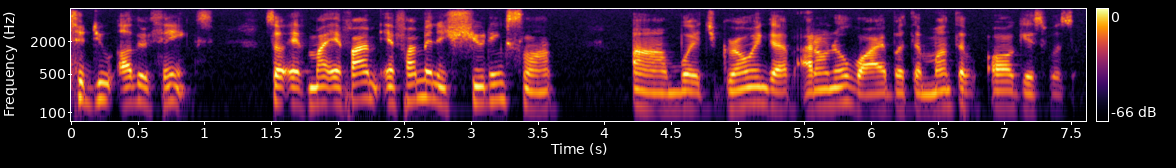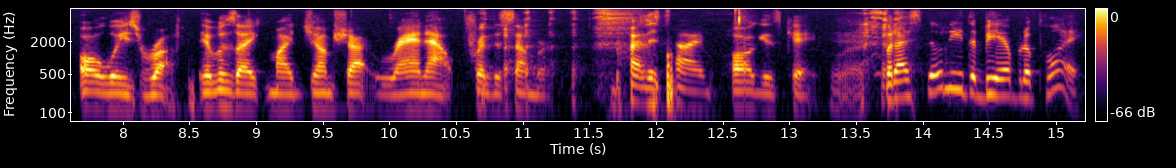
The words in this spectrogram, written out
to do other things. So if my if I'm if I'm in a shooting slump, um, which growing up, I don't know why, but the month of August was always rough. It was like my jump shot ran out for the summer by the time August came. Right. But I still need to be able to play.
